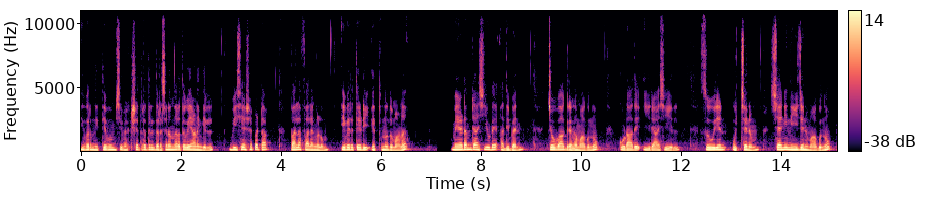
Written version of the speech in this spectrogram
ഇവർ നിത്യവും ശിവക്ഷേത്രത്തിൽ ദർശനം നടത്തുകയാണെങ്കിൽ വിശേഷപ്പെട്ട പല ഫലങ്ങളും ഇവരെ തേടി എത്തുന്നതുമാണ്. മേടം രാശിയുടെ അധിപൻ ചൊവ്വാഗ്രഹമാകുന്നു. കൂടാതെ ഈ രാശിയിൽ സൂര്യൻ ഉച്ചനും ശനി നീചനുമാകുന്നു.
